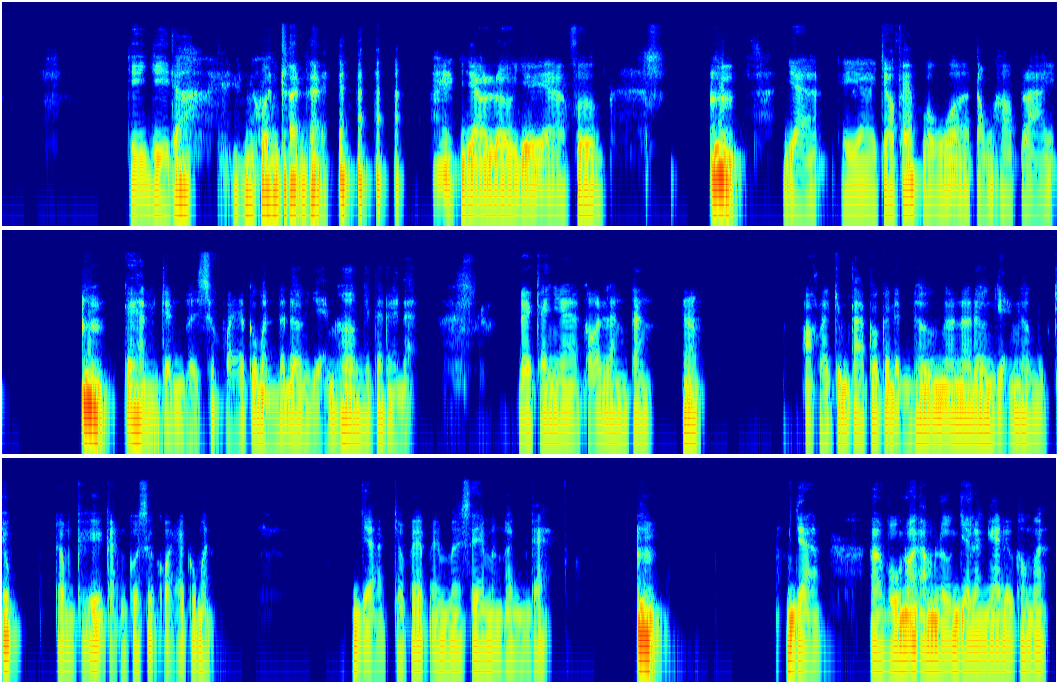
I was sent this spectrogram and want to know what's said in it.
chị gì đó? Quên tên này. Giao lưu với à, Phương. Dạ thì à, cho phép Vũ tổng hợp lại. Cái hành trình về sức khỏe của mình nó đơn giản hơn như thế này nè. Để cả nhà khỏi lăn tăng ha. Hoặc là chúng ta có cái định hướng nó nó đơn giản hơn một chút trong cái khía cạnh của sức khỏe của mình. Dạ cho phép em xem màn hình cái. Dạ à, Vũ nói âm lượng về là nghe được không ạ?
